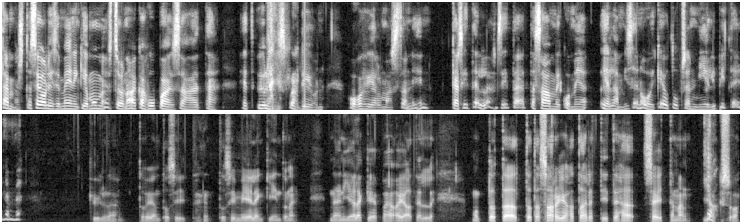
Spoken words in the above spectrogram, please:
Tämmöistä se oli se meininki ja mun mielestä se on aika hupaisaa, että, että Yleisradion ohjelmassa niin käsitellään sitä, että saammeko me elämisen oikeutuksen mielipiteinemme. Kyllä toi on tosi, tosi mielenkiintoinen näin jälkeenpäin ajatelle. Mutta tota, tota sarjaa taidettiin tehdä seitsemän Joo. jaksoa.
